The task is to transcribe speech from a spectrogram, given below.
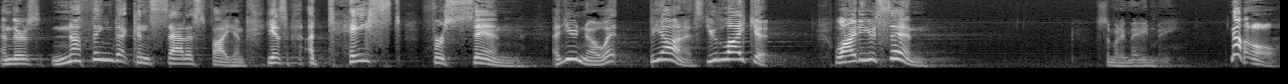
And there's nothing that can satisfy him. He has a taste for sin. And you know it. Be honest. You like it. Why do you sin? Somebody made me. No.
